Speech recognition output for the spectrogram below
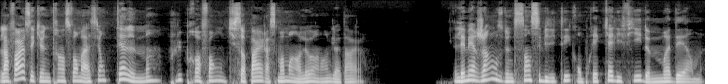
L'affaire, c'est qu'il y a une transformation tellement plus profonde qui s'opère à ce moment-là en Angleterre. L'émergence d'une sensibilité qu'on pourrait qualifier de moderne.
